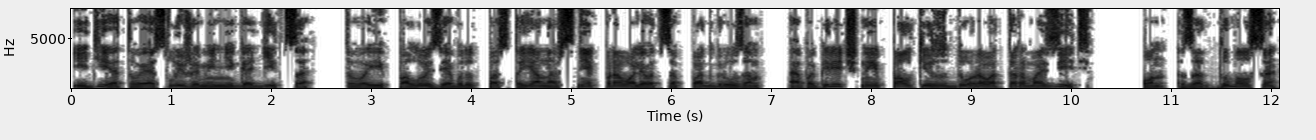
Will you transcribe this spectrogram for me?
идея твоя с лыжами не годится. Твои полозья будут постоянно в снег проваливаться под грузом, а поперечные палки здорово тормозить. Он задумался,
